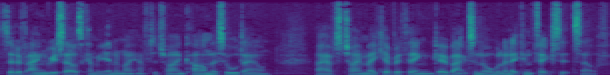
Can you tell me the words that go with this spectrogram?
sort of angry cells coming in, and I have to try and calm this all down. I have to try and make everything go back to normal, and it can fix itself.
